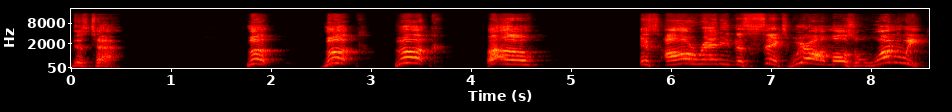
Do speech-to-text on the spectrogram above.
this time. Look, look, look. Uh oh. It's already the sixth. We're almost one week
